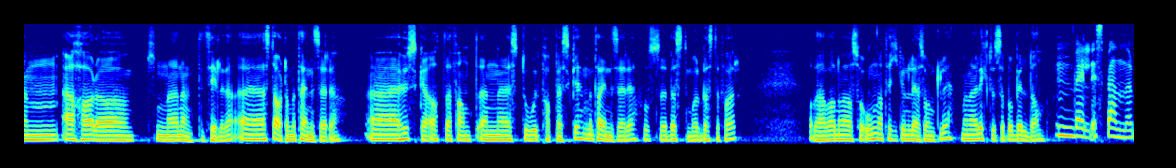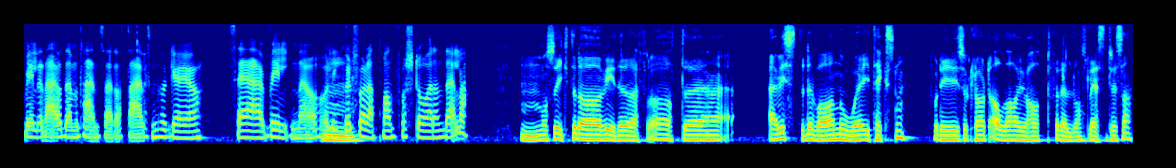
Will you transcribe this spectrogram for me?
Um, jeg har da, som jeg nevnte tidligere, jeg starta med tegneserier. Eh, Jeg husker at jeg fant en eh, stor pappeske med tegneserier hos eh, bestemor og bestefar. Og det her var da jeg var så ung at jeg ikke kunne lese ordentlig, men jeg likte å se på bildene. Mm, veldig spennende bilder. Det er jo det med tegneserier at det er liksom så gøy å se bildene og, og likevel Mm. føle at man forstår en del, da. Mm, og så gikk det da videre derfra at eh, jeg visste det var noe i teksten. Fordi så klart alle har jo hatt foreldrenes seg.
